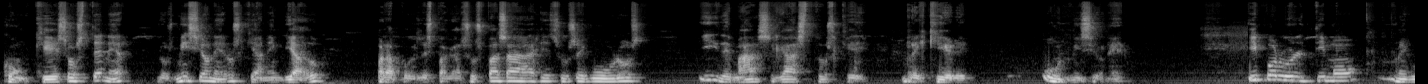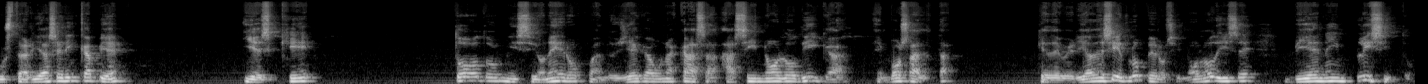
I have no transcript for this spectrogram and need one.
con qué sostener los misioneros que han enviado para poderles pagar sus pasajes, sus seguros y demás gastos que requiere un misionero. Y por último, me gustaría hacer hincapié, y es que todo misionero cuando llega a una casa, así no lo diga en voz alta, que debería decirlo, pero si no lo dice, viene implícito.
